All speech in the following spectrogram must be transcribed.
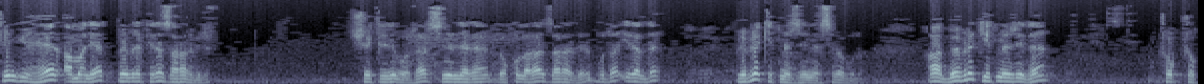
Çünkü her ameliyat böbreklere zarar verir. Şeklini bozar, sinirlere, dokulara zarar verir. Bu da ileride böbrek yetmezliğine sebep olur. Ha böbrek yetmezliği de çok çok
